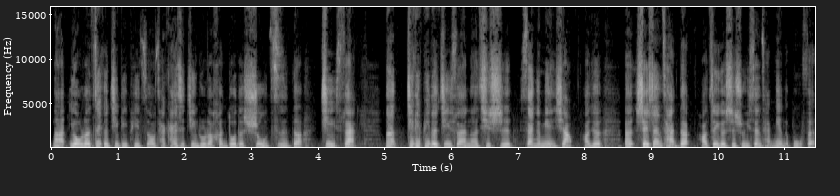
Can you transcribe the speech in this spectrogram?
那有了这个 GDP 之后，才开始进入了很多的数字的计算。那 GDP 的计算呢，其实三个面向啊，就呃谁生产的，好，这个是属于生产面的部分。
